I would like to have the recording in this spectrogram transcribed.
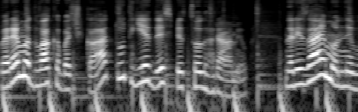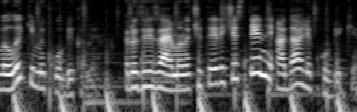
Беремо два кабачка, тут є десь 500 грамів. Нарізаємо невеликими кубиками. Розрізаємо на 4 частини, а далі кубики.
